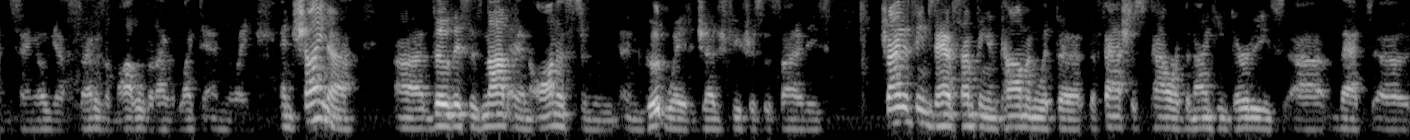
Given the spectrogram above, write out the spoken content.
and saying, "Oh yes, that is a model that I would like to emulate." And China, uh, though this is not an honest and, and, good way to judge future societies, China seems to have something in common with the the fascist power of the 1930s uh, that uh,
